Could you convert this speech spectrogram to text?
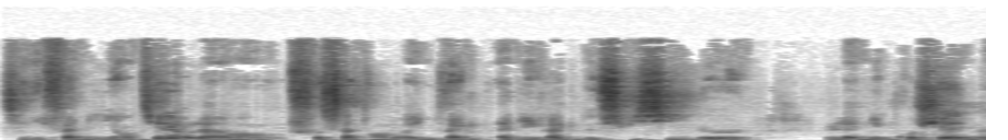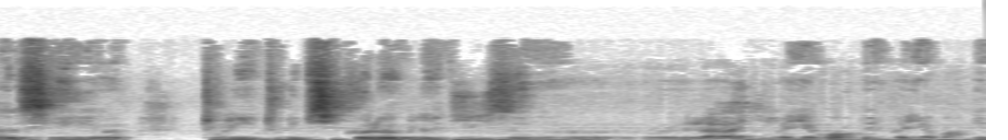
c'est des familles entières. Là, il faut s'attendre à, à des vagues de suicides euh, l'année prochaine. C'est tous les, tous les psychologues le disent. là, il va y avoir il va y avoir des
